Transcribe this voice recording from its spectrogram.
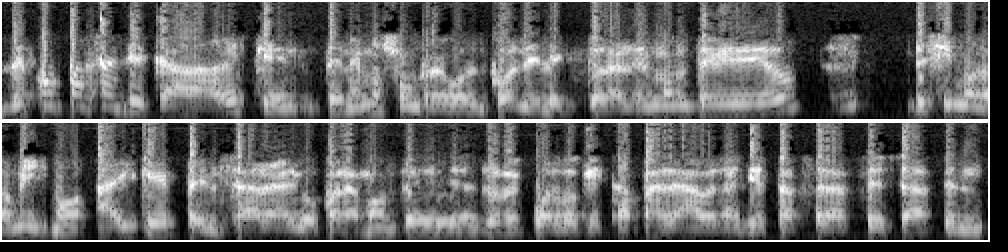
después pasa que cada vez que tenemos un revolcón electoral en Montevideo, decimos lo mismo, hay que pensar algo para Montevideo. Yo recuerdo que esta palabra y esta frase se hacen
